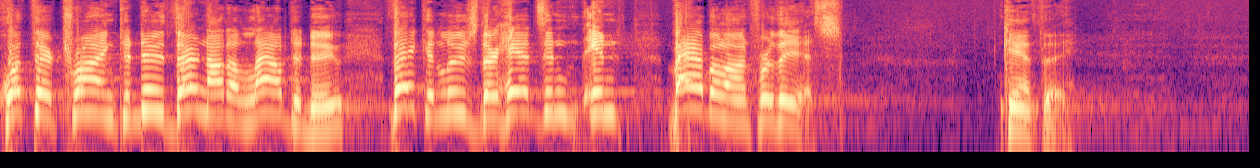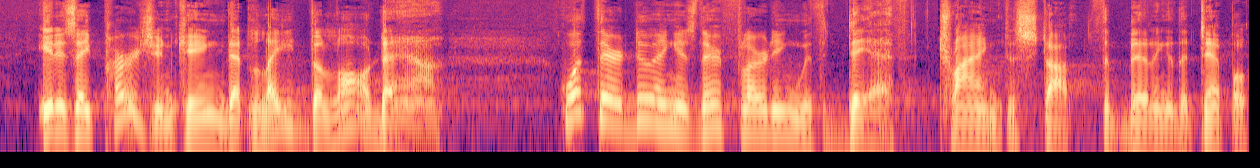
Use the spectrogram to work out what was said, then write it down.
What they're trying to do, they're not allowed to do. They can lose their heads in, in Babylon for this. Can't they? It is a Persian king that laid the law down. What they're doing is they're flirting with death, trying to stop the building of the temple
